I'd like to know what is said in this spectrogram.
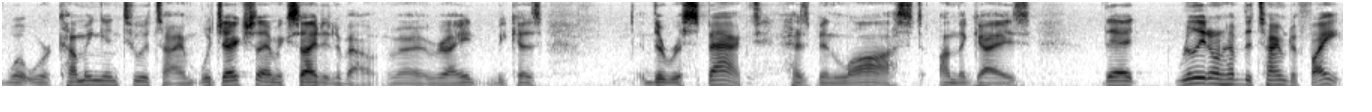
what we're coming into a time, which actually I'm excited about, uh, right? Because the respect has been lost on the guys that really don't have the time to fight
